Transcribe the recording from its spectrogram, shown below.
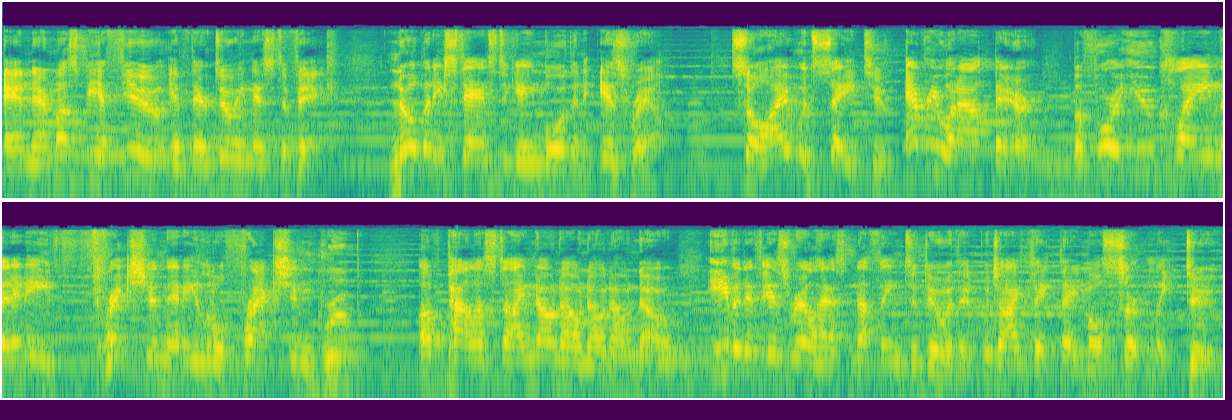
And there must be a few if they're doing this to Vic. Nobody stands to gain more than Israel. So I would say to everyone out there, before you claim that any friction, any little fraction group of Palestine, no, no, no, no, no. Even if Israel has nothing to do with it, which I think they most certainly do.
